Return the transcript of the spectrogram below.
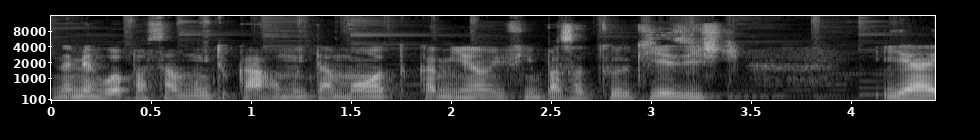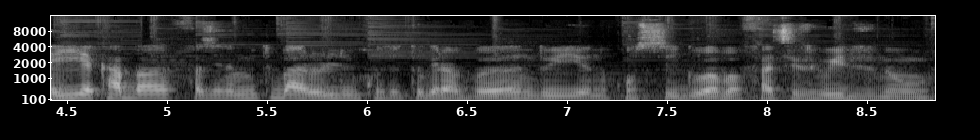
Na minha rua passa muito carro, muita moto, caminhão, enfim, passa tudo que existe. E aí acaba fazendo muito barulho enquanto eu tô gravando e eu não consigo abafar esses ruídos no,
